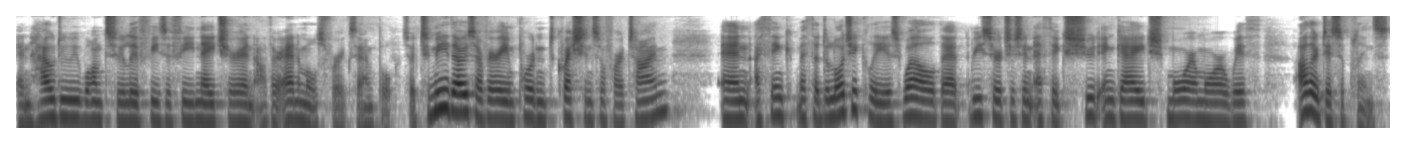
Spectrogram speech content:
and how do we want to live vis-a-vis nature and other animals, for example. So to me, those are very important questions of our time. And I think methodologically as well that researchers in ethics should engage more and more with other disciplines.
